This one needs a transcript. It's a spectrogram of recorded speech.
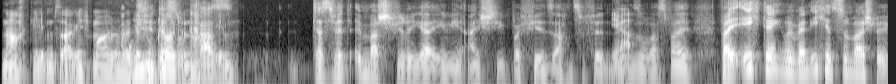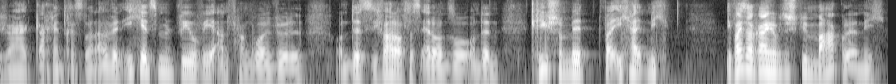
nachgeben, sage ich mal, oder Aber genug Leute so nachgeben das wird immer schwieriger, irgendwie einen Einstieg bei vielen Sachen zu finden ja. und sowas. Weil, weil ich denke mir, wenn ich jetzt zum Beispiel, ich habe gar kein Interesse dran, aber wenn ich jetzt mit WoW anfangen wollen würde und das, ich warte auf das Add-on so und dann kriege ich schon mit, weil ich halt nicht, ich weiß auch gar nicht, ob ich das Spiel mag oder nicht.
